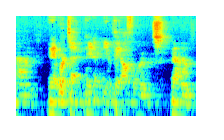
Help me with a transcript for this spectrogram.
Um, and it worked out and paid, you know, paid off for him. Um,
